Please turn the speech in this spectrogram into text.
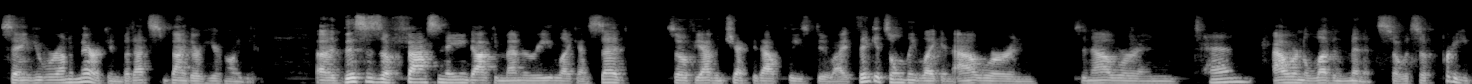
saying you were un-American. But that's neither here nor there. Uh, this is a fascinating documentary, like I said. So if you haven't checked it out, please do. I think it's only like an hour and it's an hour and 10, hour and 11 minutes. So it's a pretty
